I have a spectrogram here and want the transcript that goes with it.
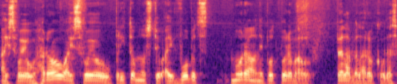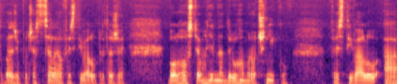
aj svojou hrou, aj svojou prítomnosťou, aj vôbec morálne podporoval veľa, veľa rokov, dá sa povedať, že počas celého festivalu, pretože bol hosťom hneď na druhom ročníku festivalu a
